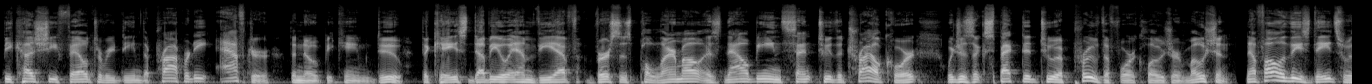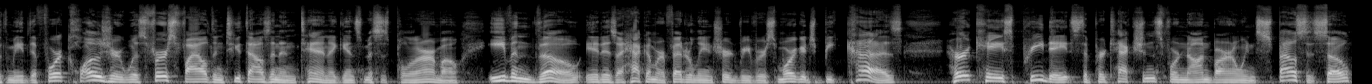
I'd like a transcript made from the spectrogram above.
because she failed to redeem the property after the note became due. The case, WMVF versus Palermo, is now being sent to the trial court, which is expected to approve the foreclosure motion. Now, follow these dates with me. The foreclosure was first filed in 2010 against Mrs. Palermo, even though it is a HECM or federally insured reverse mortgage because because her case predates the protections for non borrowing spouses, so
